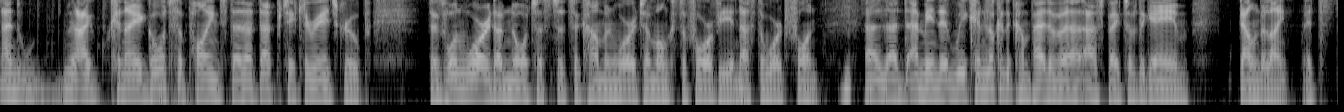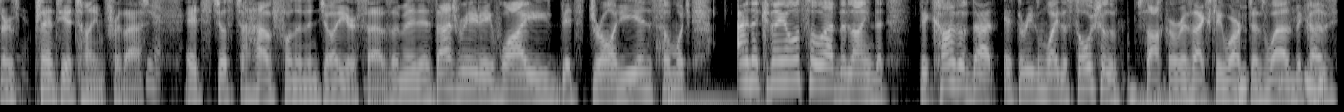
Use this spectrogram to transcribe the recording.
And I, can I go to the point that at that particular age group, there's one word I've noticed. It's a common word amongst the four of you, and that's the word fun. uh, that, I mean, that we can look at the competitive uh, aspect of the game down the line. It's there's plenty of time for that. Yeah. It's just to have fun and enjoy yourselves. I mean, is that really why it's drawing you in so much? And uh, can I also add the line that because of that, it's the reason why the social soccer has actually worked as well. Because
